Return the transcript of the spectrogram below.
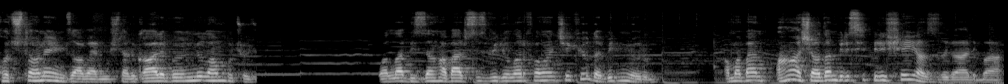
kaç tane imza vermişler. Galiba ünlü lan bu çocuk. Vallahi bizden habersiz videolar falan çekiyor da bilmiyorum. Ama ben aha aşağıdan birisi bir şey yazdı galiba.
